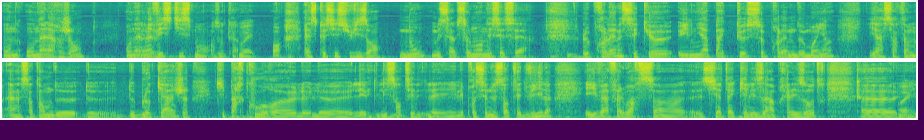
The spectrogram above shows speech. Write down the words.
on a l'argent on a l'investissement, en tout cas. Bon. Est-ce que c'est suffisant? Non, mais c'est absolument nécessaire. Mmh. Le problème, c'est que il n'y a pas que ce problème de moyens. Il y a un certain, un certain nombre de, de, de blocages qui parcourent euh, le, le, les, les, santé, les, les processus de santé de ville, et il va falloir s'y attaquer les uns après les autres. Euh,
